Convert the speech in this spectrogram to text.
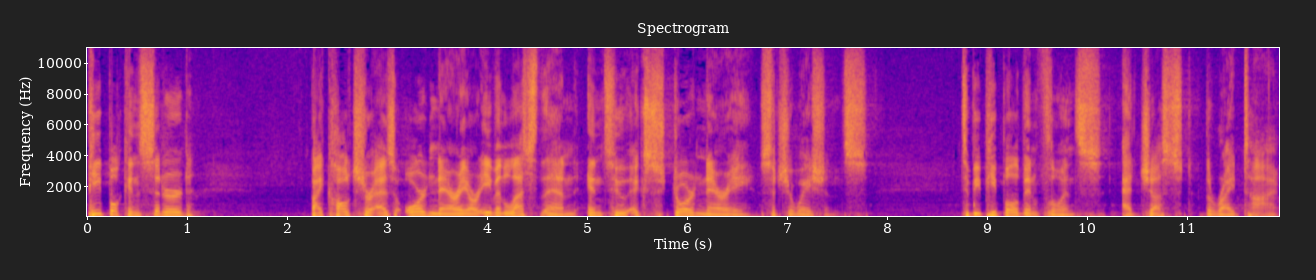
people considered by culture as ordinary or even less than into extraordinary situations to be people of influence at just the right time.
